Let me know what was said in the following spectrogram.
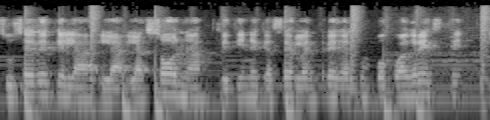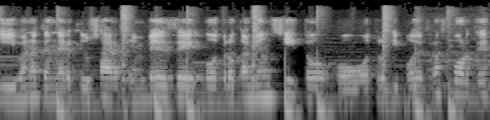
sucede que la, la, zona que tiene que hacer la entrega es un poco agreste y van a tener que usar en vez de otro camioncito o otro tipo de transporte,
